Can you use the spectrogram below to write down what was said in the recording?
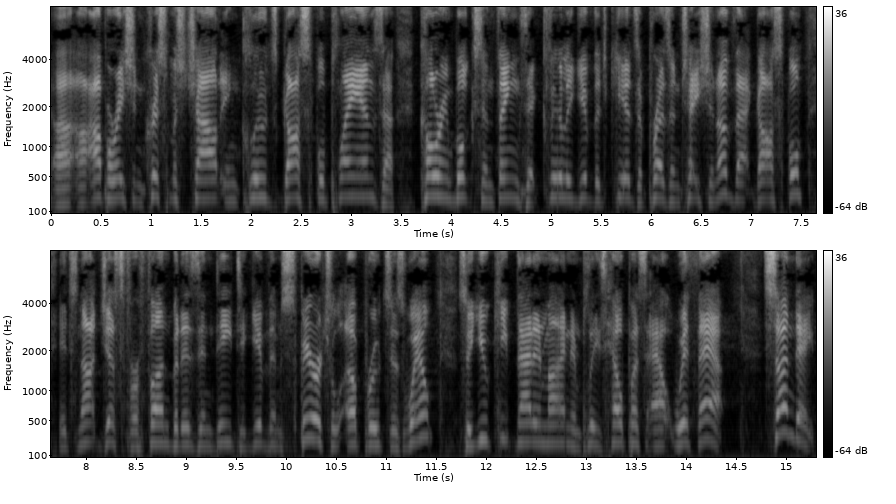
uh, Operation Christmas Child includes gospel plans, uh, coloring books, and things that clearly give the kids a presentation of that gospel. It's not just for fun, but is indeed to give them spiritual uproots as well. So you keep that in mind and please help us out with that. Sunday,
